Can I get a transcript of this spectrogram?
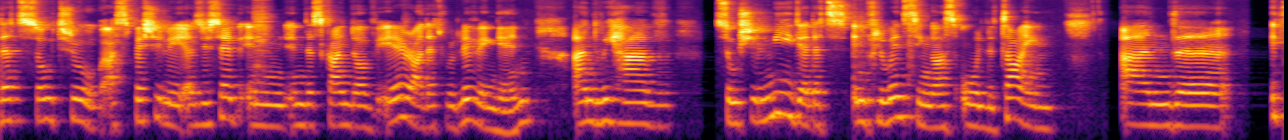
that's so true. Especially as you said in in this kind of era that we're living in, and we have social media that's influencing us all the time, and uh, it,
